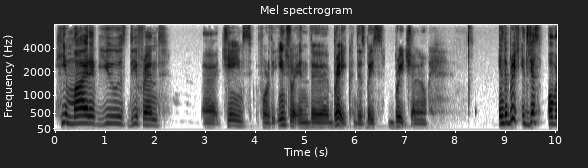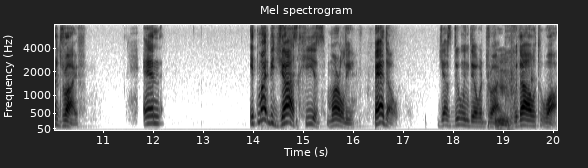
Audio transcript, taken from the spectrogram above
he might have used different uh, chains for the intro and the break, this bass bridge. I don't know. In the bridge, it's just overdrive, and it might be just his Morley pedal just doing the overdrive Mm. without wah.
